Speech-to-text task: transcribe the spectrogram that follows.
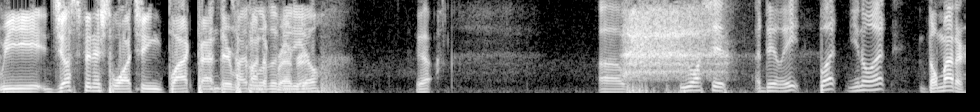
we just finished watching Black Panther: the title Wakanda of the Forever, video. Yeah. Uh, we watched it a day late, but you know what? don't matter.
